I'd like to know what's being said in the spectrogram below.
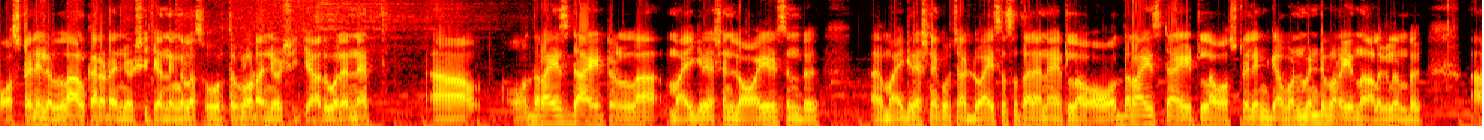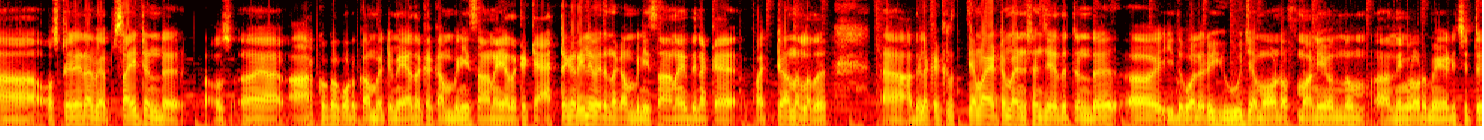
ഓസ്ട്രേലിയയിലുള്ള ആൾക്കാരോട് അന്വേഷിക്കുക നിങ്ങളുടെ സുഹൃത്തുക്കളോട് അന്വേഷിക്കുക. അതുപോലെ തന്നെ ഓതറൈസ്ഡ് ആയിട്ടുള്ള മൈഗ്രേഷൻ ലോയേഴ്സ് ഉണ്ട്. മൈഗ്രേഷനെ കുറിച്ച് അഡ്വൈസസ് തരാനായിട്ടുള്ള ഓതറൈസ്ഡ് ആയിട്ടുള്ള ഓസ്ട്രേലിയൻ ഗവൺമെന്റ് പറയുന്ന ആളുകളുണ്ട്. ഓസ്ട്രേലിയയുടെ വെബ്സൈറ്റ് ഉണ്ട്. ആർക്കൊക്കെ കൊടുക്കാൻ പറ്റും ഏതൊക്കെ കമ്പനീസാണ് ഏതൊക്കെ കാറ്റഗറിയിൽ വരുന്ന കമ്പനീസാണ് ഇതിനൊക്കെ പറ്റുക എന്നുള്ളത്. അതിലൊക്കെ കൃത്യമായിട്ട് മെൻഷൻ ചെയ്തിട്ടുണ്ട്. ഇതുപോലൊരു ഹ്യൂജ് എമൗണ്ട് ഓഫ് മണി ഒന്നും നിങ്ങളോട് മേടിച്ചിട്ട്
